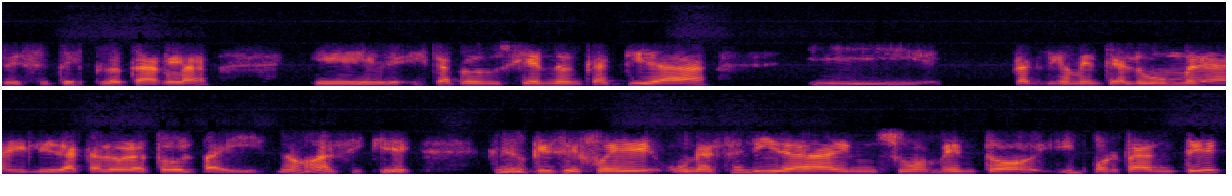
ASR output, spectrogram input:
de explotarla, eh, está produciendo en cantidad y prácticamente alumbra y le da calor a todo el país, ¿no? Así que creo que ese fue una salida en su momento importante,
